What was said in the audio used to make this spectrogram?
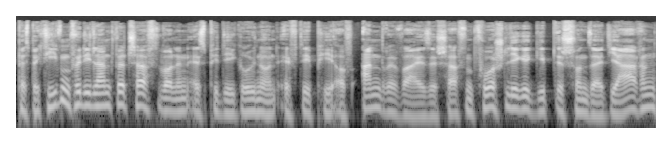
Perspektiven für die Landwirtschaft wollen SPD, Grüne und FDP auf andere Weise schaffen. Vorschläge gibt es schon seit Jahren.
